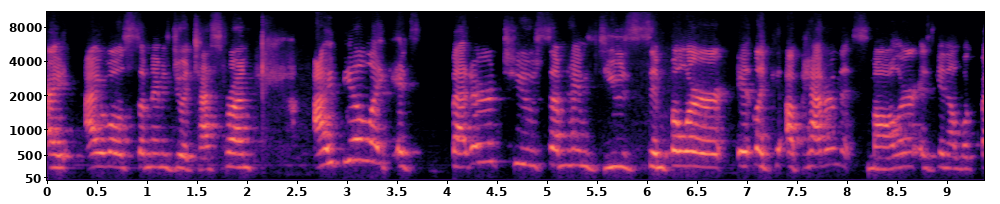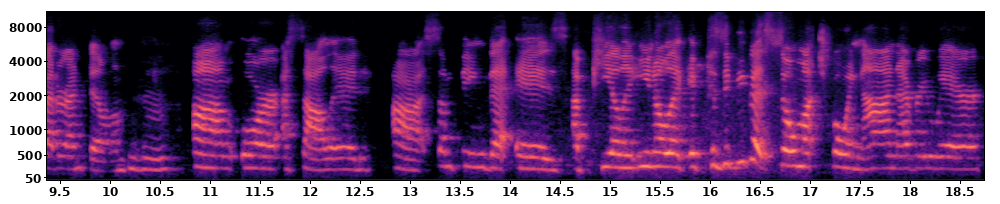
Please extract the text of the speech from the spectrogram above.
I I will sometimes do a test run. I feel like it's better to sometimes use simpler it like a pattern that's smaller is going to look better on film Mhm. um or a solid uh something that is appealing you know like if because if you get so much going on everywhere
